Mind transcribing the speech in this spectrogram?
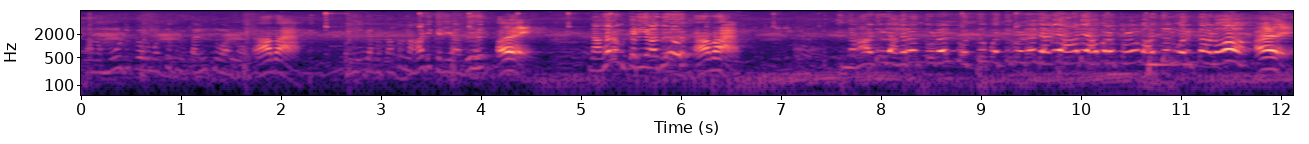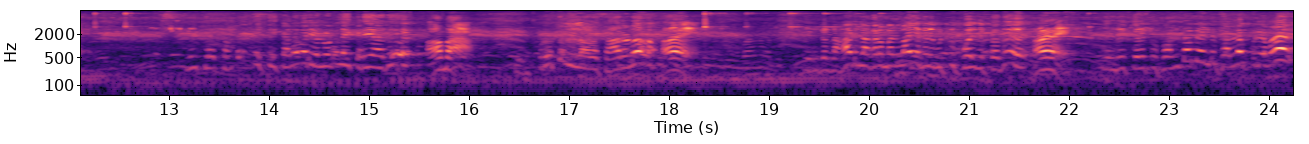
நாங்க மூன்று பேர் மட்டும் தனித்து வாழ்றோம். ஆமா. இன்னைக்கு அந்த கட்ட நாடு கிடையாது. நகரம் கிடையாது. ஆமா. நாடு நகரத்துடன் சொத்து பத்துகளுடன் நகை ஆடை ஆபரத்துடன் வாழ்ந்தல் ஒரு காலம் இன்னைக்கு தமிழகத்தை கணவர் என்னுடனே கிடையாது. ஆமா. என் புருஷன் இல்லாத காரணம் எங்கள் நாடு நகரமெல்லாம் எங்களை விட்டு போய்விட்டது. இன்றைக்கு எனக்கு சொந்தம் என்று சொல்லக்கூடியவர்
